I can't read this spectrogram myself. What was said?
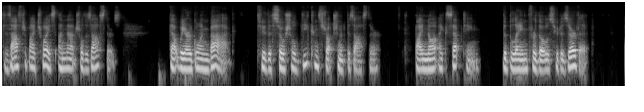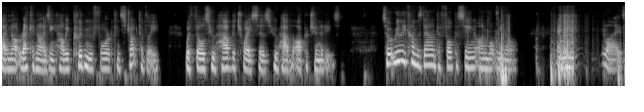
disaster by choice, unnatural disasters, that we are going back to the social deconstruction of disaster by not accepting the blame for those who deserve it, by not recognizing how we could move forward constructively with those who have the choices, who have the opportunities. So it really comes down to focusing on what we know. And then we realize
